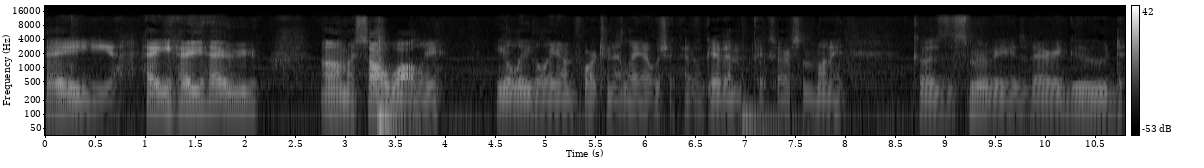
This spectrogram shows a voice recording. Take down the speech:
Hey, hey, hey, hey. Um, I saw Wall-E illegally, unfortunately. I wish I could have given Pixar some money because this movie is very good.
